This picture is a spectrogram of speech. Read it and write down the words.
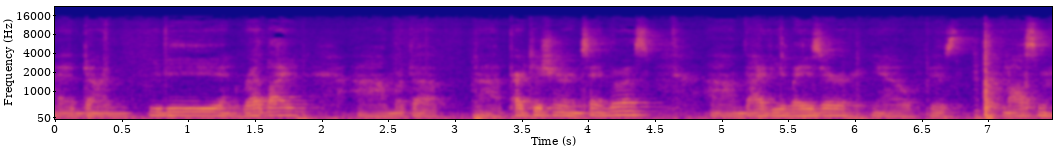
I had done UV and red light um, with a practitioner in St. Louis. Um, the IV laser, you know, is an awesome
